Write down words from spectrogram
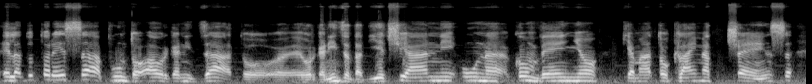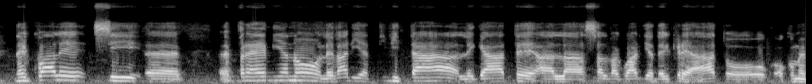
e, la dottoressa appunto ha organizzato, eh, organizza da dieci anni un convegno chiamato Climate Change nel quale si eh, eh, premiano le varie attività legate alla salvaguardia del creato o, o come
